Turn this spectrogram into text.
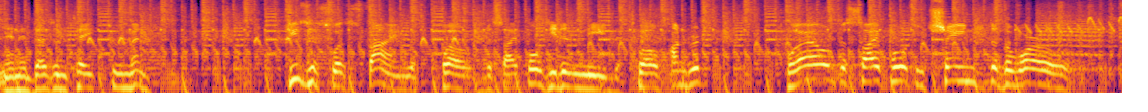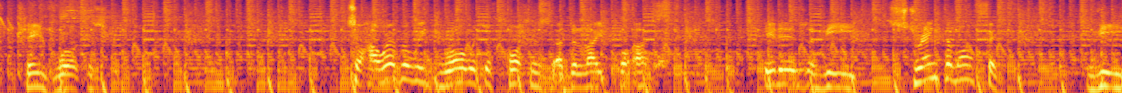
and it doesn't take too many. Jesus was fine with 12 disciples. He didn't need 1,200. 12 disciples who changed the world, changed world history. So, however we grow, which of course is a delight for us, it is the strength of our faith, the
